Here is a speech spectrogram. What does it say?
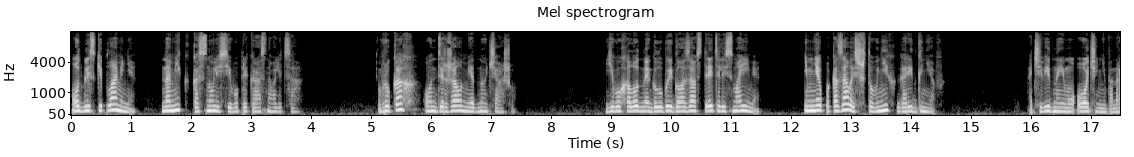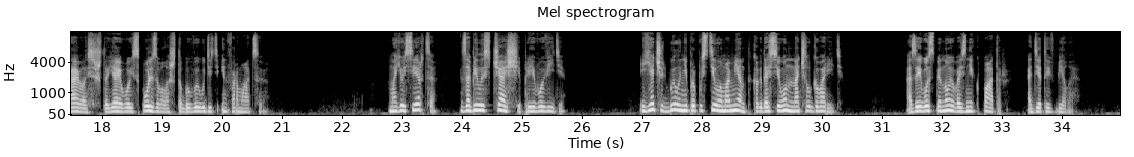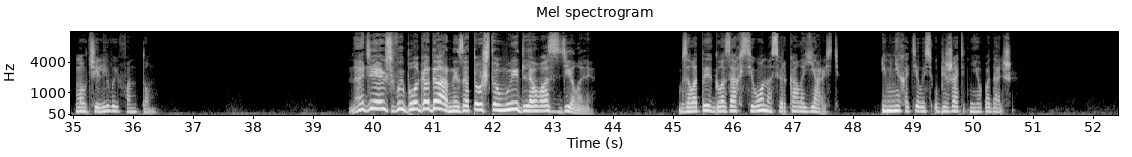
Отблески пламени на миг коснулись его прекрасного лица. В руках он держал медную чашу. Его холодные голубые глаза встретились с моими, и мне показалось, что в них горит гнев. Очевидно, ему очень не понравилось, что я его использовала, чтобы выудить информацию. Моё сердце забилось чаще при его виде. И я чуть было не пропустила момент, когда Сион начал говорить. А за его спиной возник Патер, одетый в белое. Молчаливый фантом. «Надеюсь, вы благодарны за то, что мы для вас сделали», в золотых глазах Сиона сверкала ярость, и мне хотелось убежать от нее подальше.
